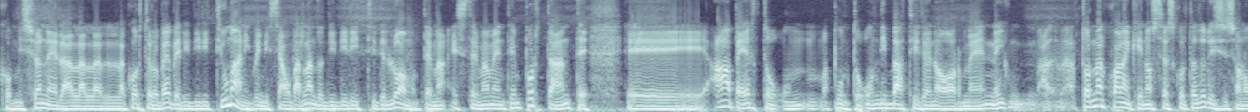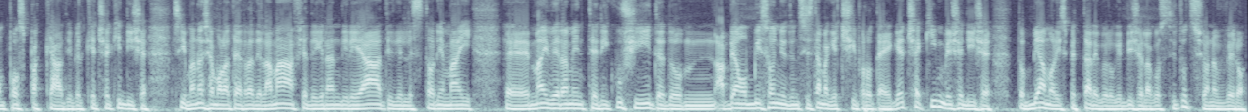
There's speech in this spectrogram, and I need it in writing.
Commissione, la, la, la, la Corte Europea per i diritti umani, quindi stiamo parlando di diritti dell'uomo, un tema estremamente importante, eh, ha aperto un, appunto, un dibattito enorme nei, attorno al quale anche i nostri ascoltatori si sono un po' spaccati perché c'è chi dice sì ma noi siamo la terra della mafia, dei grandi reati, delle storie mai, eh, mai veramente ricucite, do, abbiamo bisogno di un sistema che ci protegge, c'è chi invece dice dobbiamo rispettare quello che dice la Costituzione, ovvero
